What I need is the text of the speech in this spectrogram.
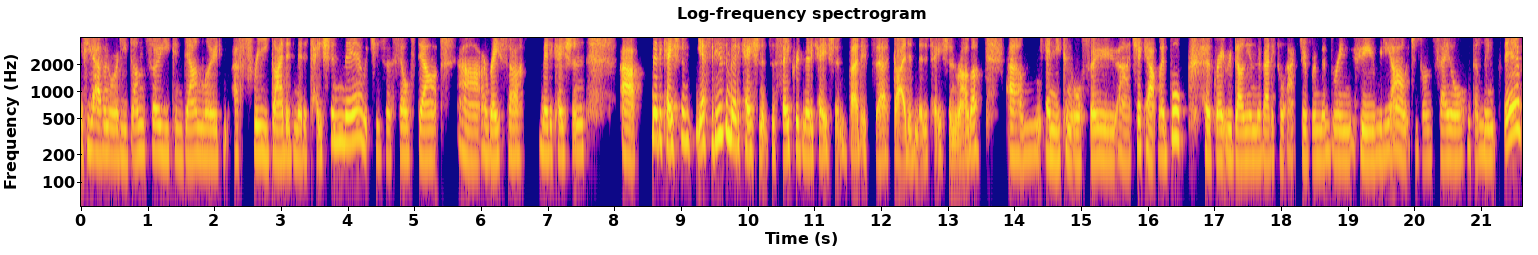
If you haven't already done so, you can download a free guided meditation there, which is a self doubt uh, eraser medication. Uh, medication, yes, it is a medication. It's a sacred medication, but it's a guided meditation rather. Um, and you can also uh, check out my book, Her Great Rebellion The Radical Act of Remembering Who You Really Are, which is on sale with a link there.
